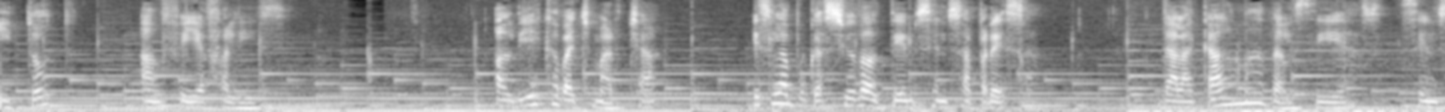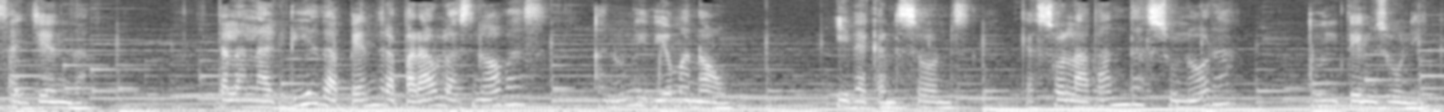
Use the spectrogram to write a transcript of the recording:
i tot em feia feliç. El dia que vaig marxar és la vocació del temps sense pressa, de la calma dels dies, sense agenda, de l'alegria d'aprendre paraules noves en un idioma nou i de cançons que són la banda sonora d'un temps únic.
